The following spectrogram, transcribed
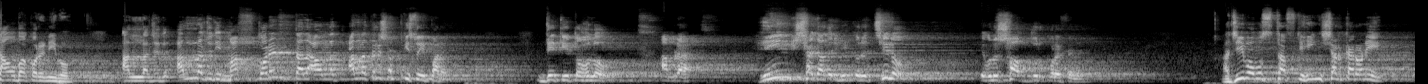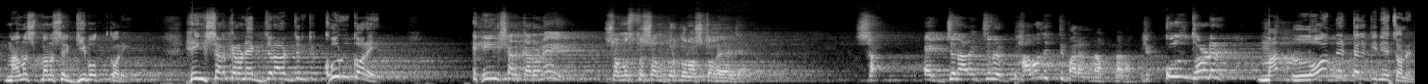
তাওবা করে নিব। আল্লাহ যদি আল্লাহ যদি মাফ করেন, তাহলে আল্লাহ আল্লাহ তাহলে সব কিছুই পারে। দ্বিতীয়ত হলো, আমরা হিংসা যাদের ভিতরে ছিল, এগুলো সব দূর করে ফেলে। আজীব অবস্থা আজকে হিংসার কারণে মানুষ মানুষের গিবত করে। হিংসার কারণে একজন আরেকজনকে খুন করে। হিংসার কারণে সমস্ত সম্পর্ক নষ্ট হয়ে যায়। একজন আরেকজনের ভালো দেখতে পারেন না আপনারা। কোন ধরনের ল মেন্টালিটি নিয়ে চলেন?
